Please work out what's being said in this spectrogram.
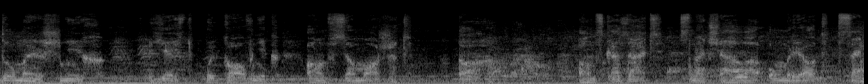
Думаешь, них есть быковник, он все может. О, он сказать, сначала умрет цель.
